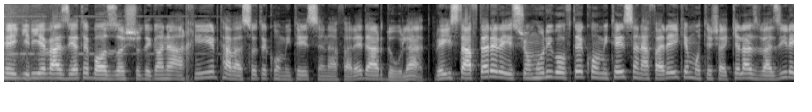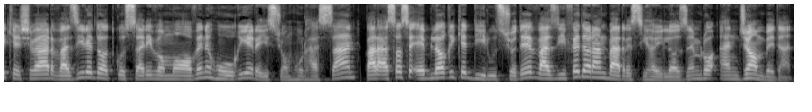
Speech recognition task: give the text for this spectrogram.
پیگیری وضعیت بازداشت شدگان اخیر توسط کمیته سه نفره در دولت. رئیس دفتر رئیس جمهوری گفته کمیته سه نفره ای که متشکل از وزیر کشور وزیر دادگستری و معاون حقوقی رئیس جمهور هستند بر اساس ابلاغی که دیروز شده وظیفه دارند بررسی های لازم رو انجام بدن.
